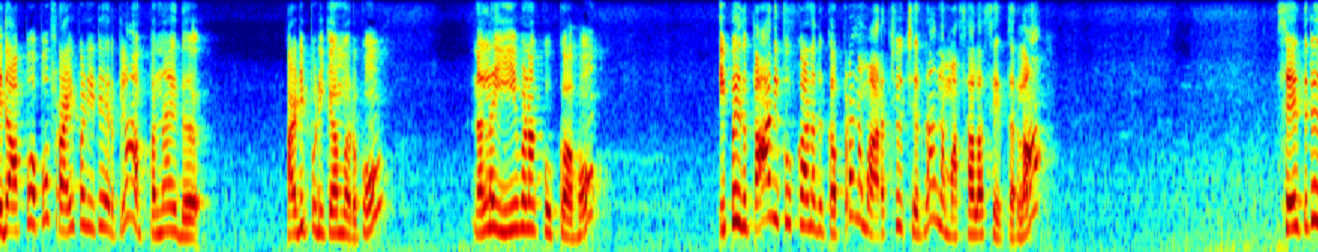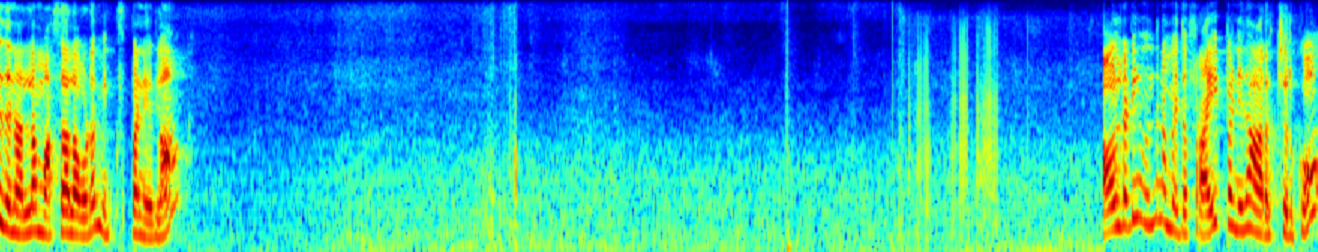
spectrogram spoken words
இது அப்பப்போ ஃப்ரை பண்ணிகிட்டே இருக்கலாம். அப்போ தான் இது அடி பிடிக்காமல் இருக்கும். நல்லா ஈவனாக குக் ஆகும். இப்போ இது பாதி குக் ஆனதுக்கப்புறம் நம்ம அரைச்சி வச்சிருந்தா அந்த மசாலா சேர்த்துடலாம். சேர்த்துட்டு இதை நல்லா மசாலாவோட மிக்ஸ் பண்ணிடலாம். ஆல்ரெடி வந்து நம்ம இதை ஃப்ரை பண்ணி தான் அரைச்சிருக்கோம்.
